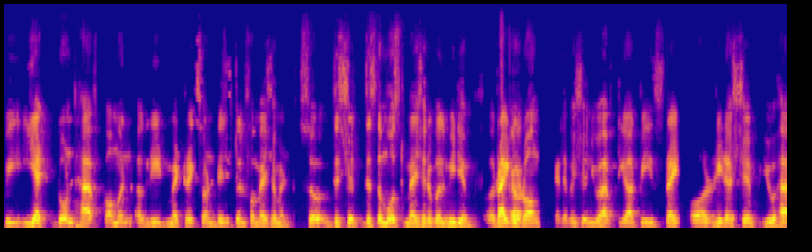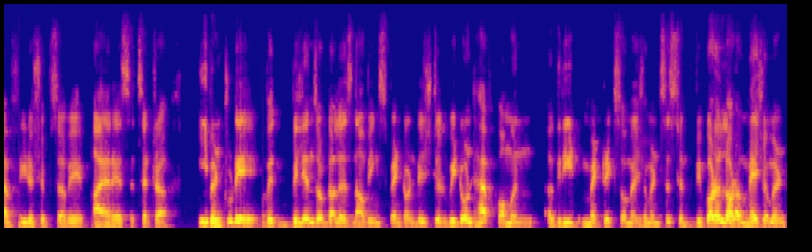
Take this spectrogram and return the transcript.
We yet don't have common agreed metrics on digital for measurement. So this should this is the most measurable medium. Right or wrong, television you have TRPs, right? Or readership, you have readership survey, IRS, etc even today with billions of dollars now being spent on digital we don't have common agreed metrics or measurement systems. We've got a lot of measurement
